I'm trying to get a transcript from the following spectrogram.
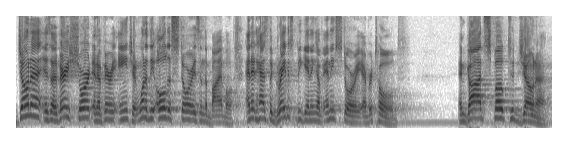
Jonah is a very short and a very ancient, one of the oldest stories in the Bible, and it has the greatest beginning of any story ever told. And God spoke to Jonah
